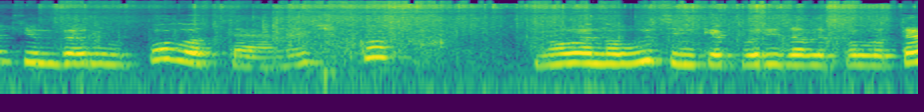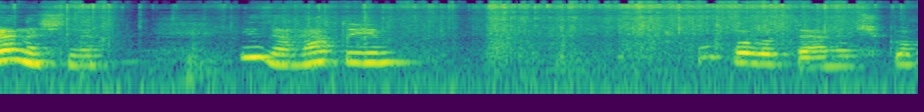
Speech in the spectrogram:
Потім беру полотенечко. Нове новусіньке порізали полотенечне і заматуємо у полотенечко.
